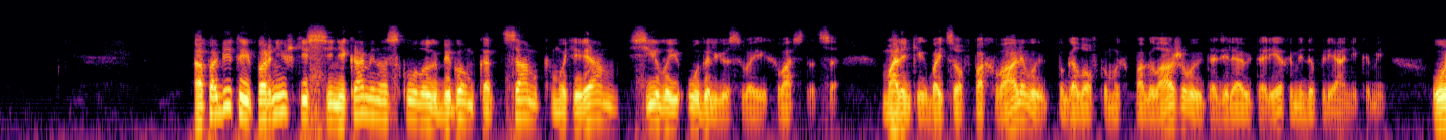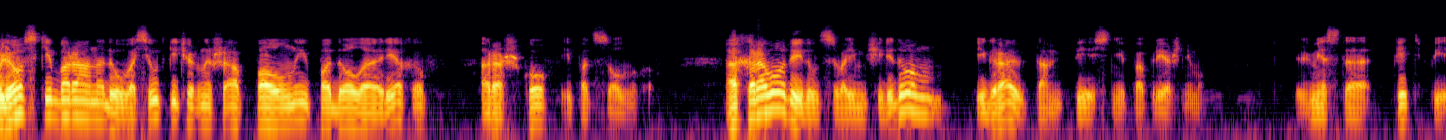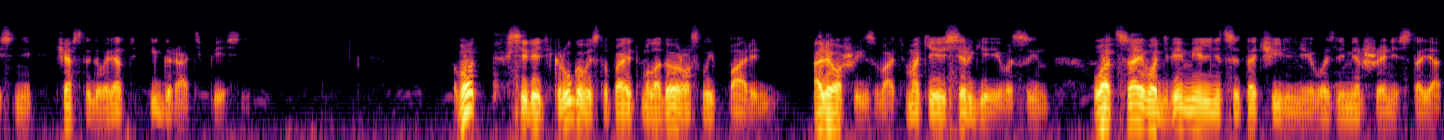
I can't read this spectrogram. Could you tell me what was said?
А побитые парнишки с синяками на скулах бегом к отцам, к матерям, силой удалью своей хвастаться. Маленьких бойцов похваливают, по головкам их поглаживают, отделяют орехами да пряниками — у Левски барана да у Васютки черныша полны подолы орехов, рожков и подсолнухов. А хороводы идут своим чередом, играют там песни по-прежнему. Вместо «петь песни» часто говорят «играть песни». Вот в середь круга выступает молодой рослый парень. Алешей звать, Макея Сергеева сын. У отца его две мельницы-точильни возле Мершени стоят.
